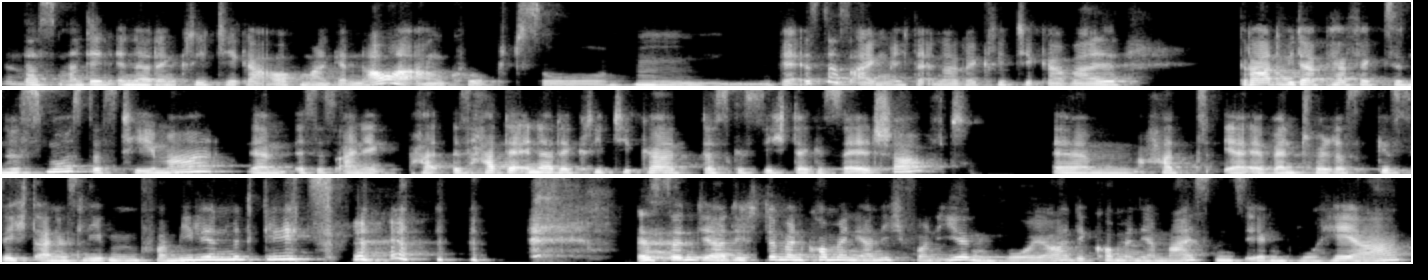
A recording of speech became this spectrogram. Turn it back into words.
Ja. Dass man den inneren Kritiker auch mal genauer anguckt. So, hm, wer ist das eigentlich, der innere Kritiker? Weil gerade wieder Perfektionismus, das Thema. Ähm, es ist eine, hat, es hat der innere Kritiker das Gesicht der Gesellschaft? Ähm, hat er eventuell das Gesicht eines lieben Familienmitglieds? es sind ja, die Stimmen kommen ja nicht von irgendwo, ja, die kommen ja meistens irgendwo her.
